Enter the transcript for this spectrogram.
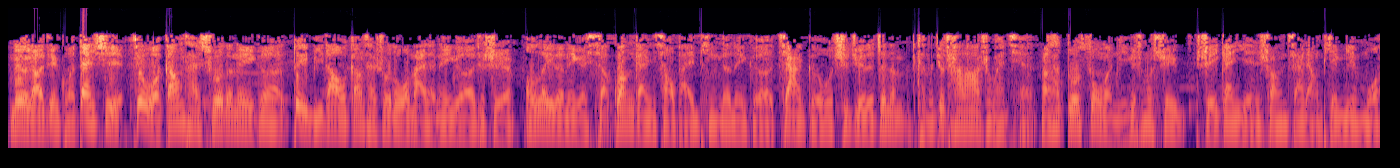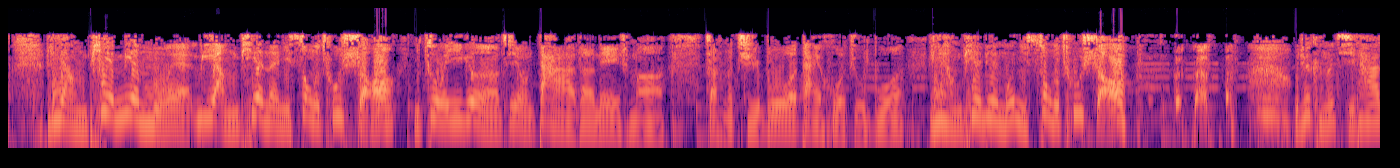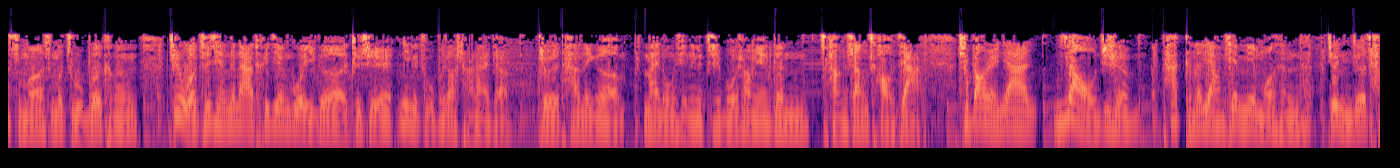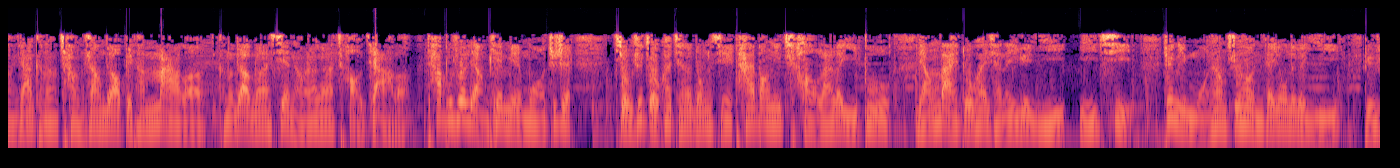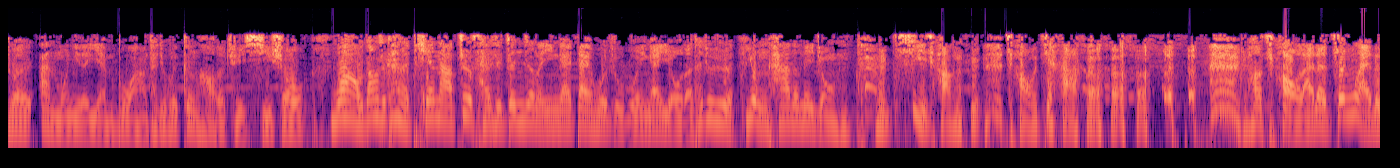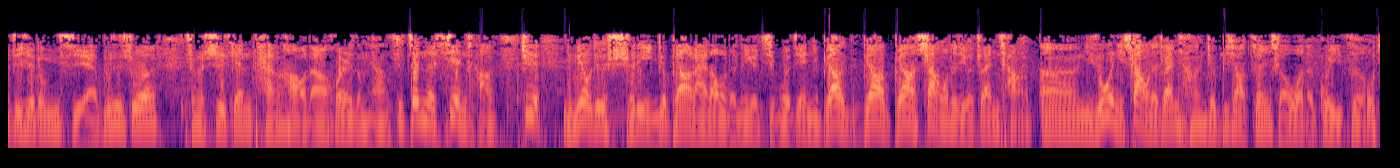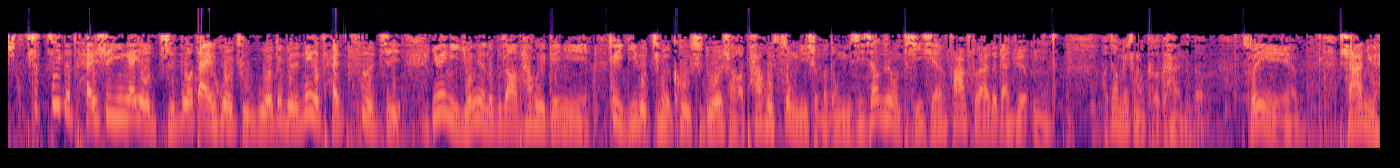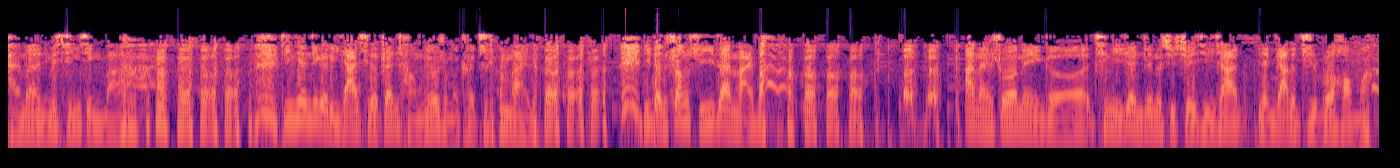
没有了解过。但是就我刚才说的那个，对比到我刚才说的我买的那个就是 Olay 的那个小光感小白瓶的那个价格，我是觉得真的可能就差了二十块钱。然后他多送了你一个什么水水感眼霜加两片面膜，两片面膜哎，两片呢，你送得出手？你作为一个这种大的那。什么叫什么直播带货主播？两片面膜你送得出手？我觉得可能其他什么什么主播可能就是我之前跟大家推荐过一个，就是那个主播叫啥来着？就是他那个卖东西那个直播上面跟厂商吵架，去帮人家要，就是他可能两片面膜，可能他就你这个厂家可能厂商都要被他骂了，可能都要跟他现场然后跟他吵架了。他不说两片面膜，就是九十九块钱的东西，他还帮你炒来了一部两百多块钱的一个仪仪器，就你抹上之后，你再用那个仪，比如说按。摩你的眼部啊，它就会更好的去吸收。哇，我当时看了，天呐，这才是真正的应该带货主播应该有的。他就是用他的那种气场 吵架，然后吵来的、争来的这些东西，东西不是说什么事先谈好的或者怎么样，是真的现场。就是你没有这个实力，你就不要来到我的那个直播间，你不要不要不要上我的这个专场。嗯，你如果你上我的专场，你就必须要遵守我的规则。我这这个才是应该有直播带货主播，对不对？那个才刺激，因为你永远都不知道他会给你最低的折扣是多少，他会送你什么东西。像这种提前发出来的感觉，嗯，好像没什么可看的。所以，傻女孩们，你们醒醒吧！今今天这个李佳琦的专场没有什么可值得买的，你等双十一再买吧。阿南说：“那个，请你认真的去学习一下人家的直播好吗？”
